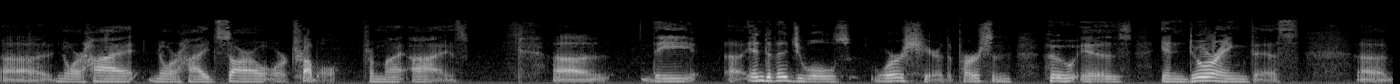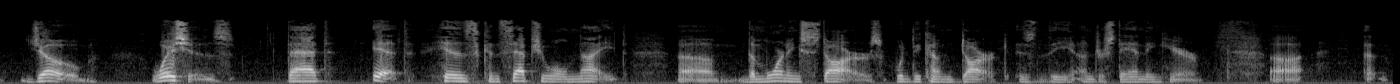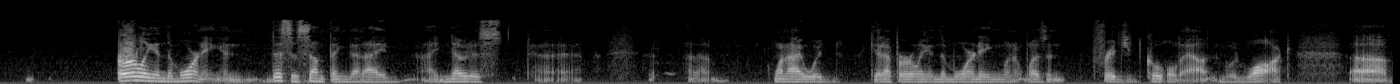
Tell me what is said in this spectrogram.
uh, nor hide, nor hide sorrow or trouble from my eyes. Uh, the uh, individual's worse here, the person who is enduring this, uh, Job, wishes that it, his conceptual night, um, the morning stars would become dark is the understanding here. Uh, early in the morning, and this is something that I I noticed uh, um, when I would get up early in the morning when it wasn't frigid cold out and would walk. Uh,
